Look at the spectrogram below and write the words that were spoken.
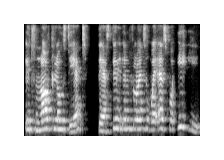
It's not closed yet they are still influenced. Whereas for EE,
